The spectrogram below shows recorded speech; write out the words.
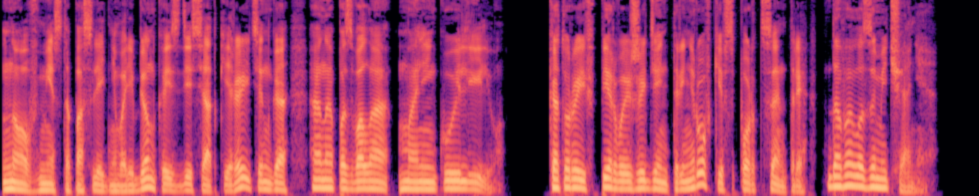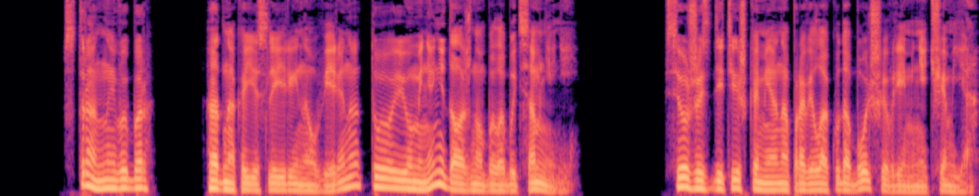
Но вместо последнего ребенка из десятки рейтинга она позвала маленькую Лилю, которой в первый же день тренировки в спортцентре давала замечания. Странный выбор. Однако, если Ирина уверена, то и у меня не должно было быть сомнений. Все же с детишками она провела куда больше времени, чем я.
